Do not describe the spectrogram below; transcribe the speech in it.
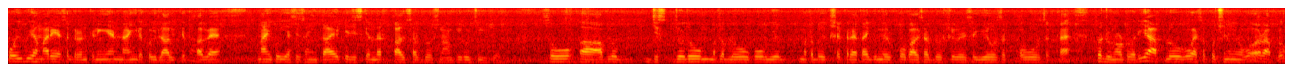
कोई भी हमारे ऐसा ग्रंथ नहीं है, ना ही कोई लाल किताब है, ना ही कोई ऐसी संहिता है कि जिसके अंदर काल सर्प दोष नाम की कोई चीज़ हो। सो आप लोग जिस, जो जो मतलब लोगों को ये मतलब एक शक रहता है कि मेरे को काल सर्प दोष की वजह से ये हो सकता है वो हो सकता है तो डू नॉट वरी आप लोगों को ऐसा कुछ नहीं होगा और आप लोग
